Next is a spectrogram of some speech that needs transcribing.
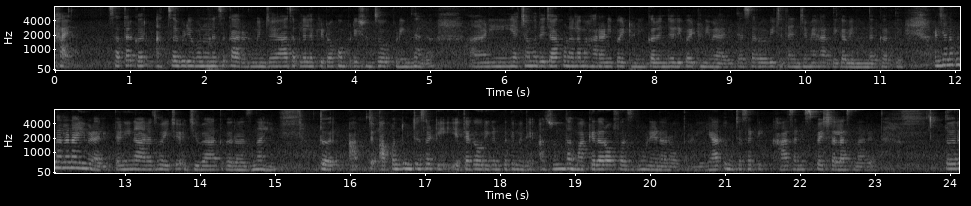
हाय. सातारकर आजचा व्हिडिओ बनवण्याचं कारण म्हणजे आज आपल्या लकी ड्रॉ कॉम्पिटिशनचं ओपनिंग झालं. आणि याच्यामध्ये ज्या कोणाला महाराणी पैठणी कलंजली पैठणी मिळाली त्या सर्व विजेत्यांचे मी हार्दिक अभिनंदन करते. आणि ज्यांना कुणाला नाही मिळाली त्यांनी नाराज व्हायची अजिबात गरज नाही. तर आप आपण तुमच्यासाठी येत्या गौरी गणपतीमध्ये अजून धमाकेदार ऑफर्स घेऊन येणार आहोत. आणि या तुमच्यासाठी खास आणि स्पेशल असणार आहेत. तर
